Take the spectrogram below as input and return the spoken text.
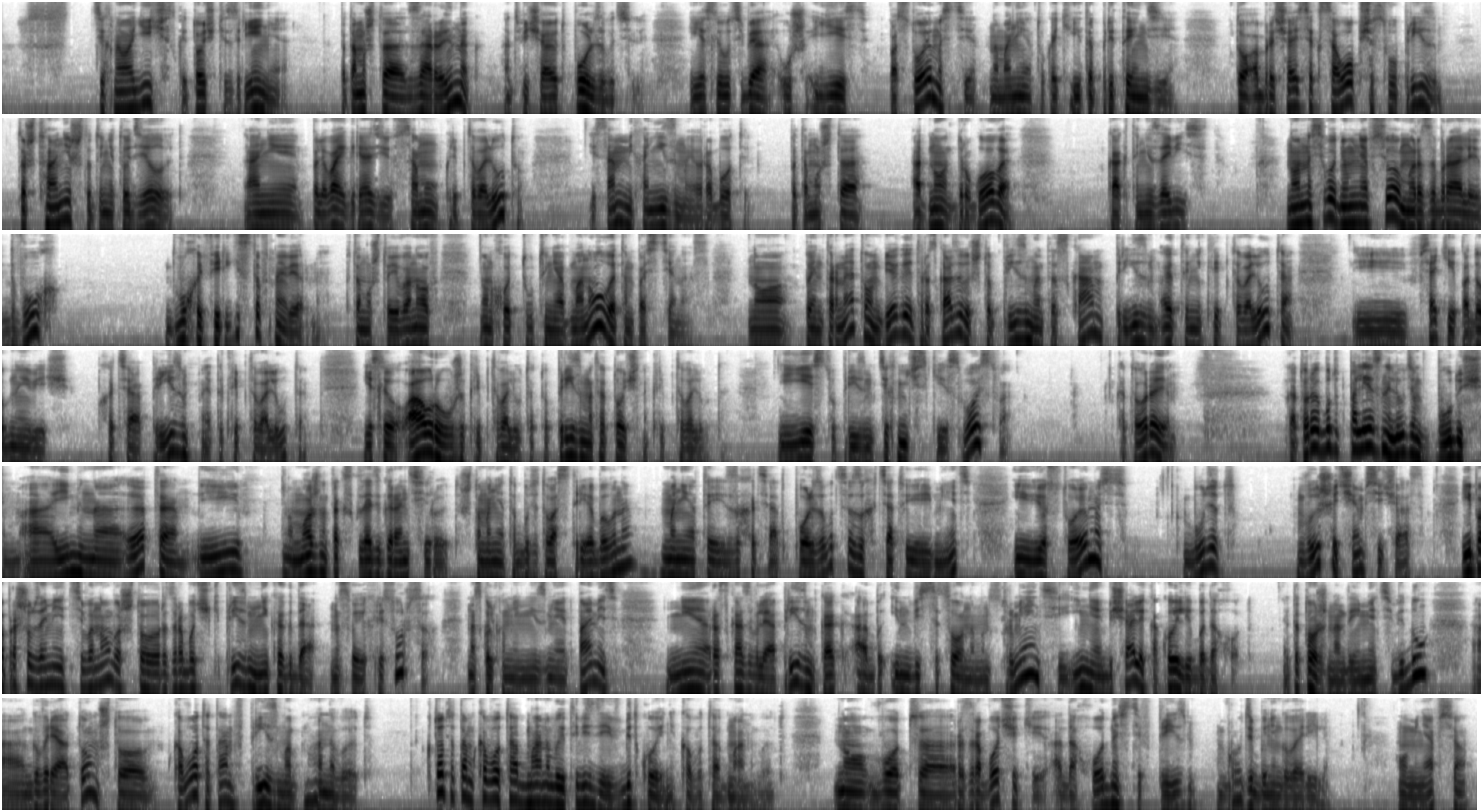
технологической точки зрения. Потому что за рынок отвечают пользователи. Если у тебя уж есть по стоимости на монету какие-то претензии, то обращайся к сообществу призм. То, что они что-то не то делают, а не поливай грязью саму криптовалюту и сам механизм ее работы. Потому что одно от другого как-то не зависит. Ну а на сегодня у меня все. Мы разобрали двух, двух аферистов, наверное. Потому что Иванов, он хоть тут и не обманул в этом посте нас, но по интернету он бегает, рассказывает, что призм это скам, призм это не криптовалюта и всякие подобные вещи. Хотя призм это криптовалюта. Если аура уже криптовалюта, то призм это точно криптовалюта. И есть у призм технические свойства, которые, которые будут полезны людям в будущем. А именно это и можно так сказать, гарантирует, что монета будет востребована, монетой захотят пользоваться, захотят ее иметь, и ее стоимость будет выше, чем сейчас. И попрошу заметить Иванова, что разработчики призм никогда на своих ресурсах, насколько мне не изменяет память, не рассказывали о призм как об инвестиционном инструменте и не обещали какой-либо доход. Это тоже надо иметь в виду, а, говоря о том, что кого-то там в призм обманывают. Кто-то там кого-то обманывает и везде, и в биткоине кого-то обманывают. Но вот а, разработчики о доходности в призм вроде бы не говорили. У меня все.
